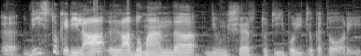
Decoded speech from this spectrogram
Eh, visto che di là la domanda di un certo tipo di giocatori,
